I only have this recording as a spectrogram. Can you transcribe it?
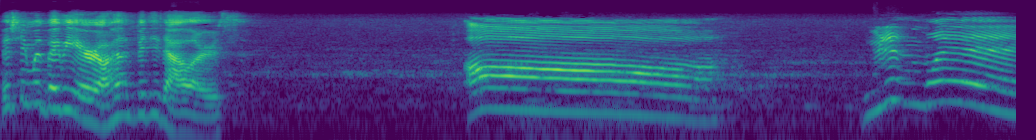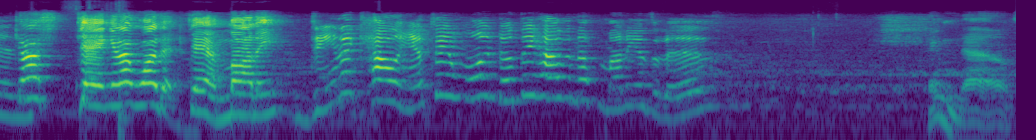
Fishing with Baby Ariel, $150. Oh, you didn't win. Gosh dang it, I want that damn money. Dina Caliente won. Don't they have enough money as it is? Who knows?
